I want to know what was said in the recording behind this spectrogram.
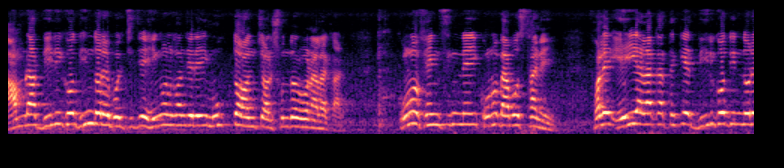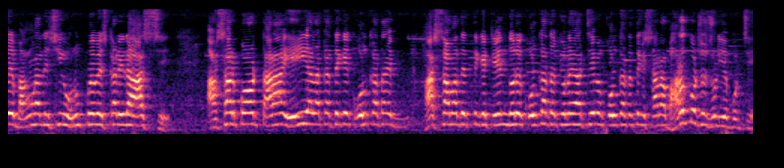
আমরা দীর্ঘদিন ধরে বলছি যে হিঙ্গলগঞ্জের এই মুক্ত অঞ্চল সুন্দরবন এলাকার, কোনো ফেন্সিং নেই, কোনো ব্যবস্থা নেই। ফলে এই এলাকা থেকে দীর্ঘদিন ধরে বাংলাদেশি অনুপ্রবেশকারীরা আসছে। আসার পর তারা এই এলাকা থেকে কলকাতায় হাসনাবাদের থেকে ট্রেন ধরে কলকাতা চলে যাচ্ছে এবং কলকাতা থেকে সারা ভারতবর্ষ ছড়িয়ে পড়ছে।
